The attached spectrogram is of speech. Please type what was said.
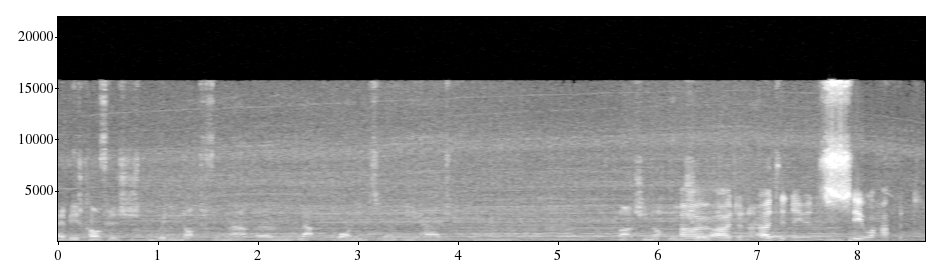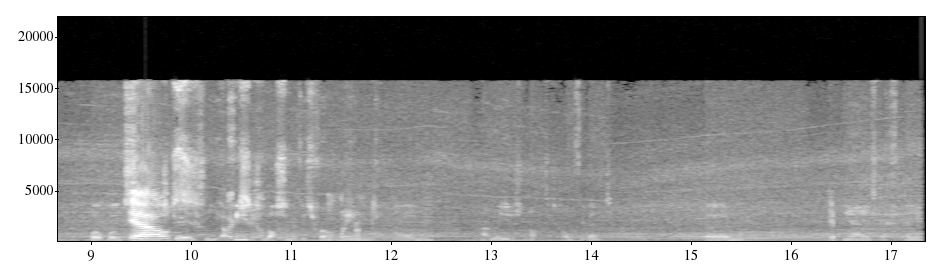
Maybe his confidence has just been really knocked from that um, lap one incident he had. Um, I'm actually not really sure. Oh, what I don't know. I didn't even see what happened. We'll, we'll see. Yeah, I was. He, I think he just lost some of his front wing. front. Um, that really just knocked his confidence. Um, Yep. Yeah, he's definitely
